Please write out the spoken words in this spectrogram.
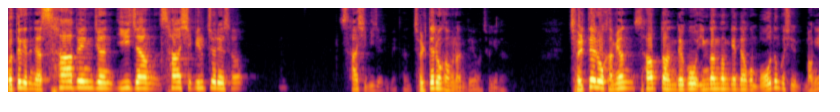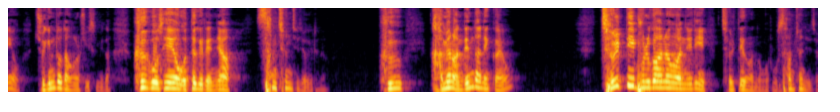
어떻게 되냐? 사도행전 2장 41절에서 42절입니다. 절대로 가면 안 돼요, 저기는. 절대로 가면 사업도 안 되고 인간관계도 하고 모든 것이 망해요. 죽임도 당할 수 있습니다. 그곳에 어떻게 됐냐? 삼천제자가 일어나. 그 가면 안 된다니까요. 절대 불가능한 일이 절대 가능으로 삼천제자.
